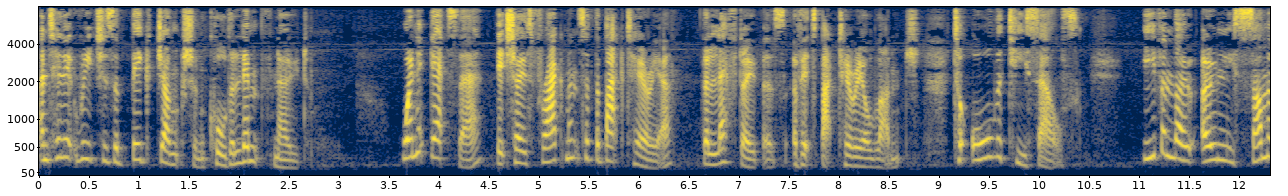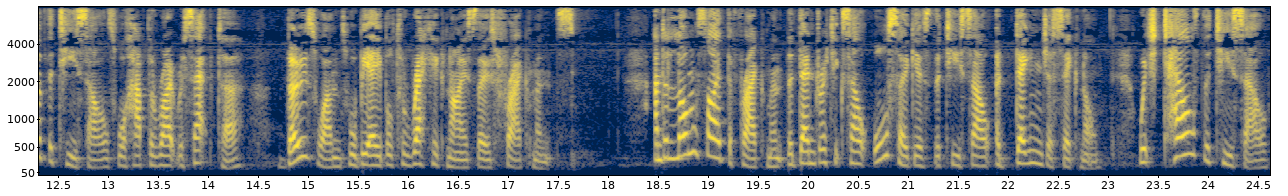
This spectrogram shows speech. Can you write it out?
until it reaches a big junction called a lymph node. When it gets there, it shows fragments of the bacteria, the leftovers of its bacterial lunch, to all the T cells. Even though only some of the T cells will have the right receptor, those ones will be able to recognize those fragments. And alongside the fragment, the dendritic cell also gives the T cell a danger signal, which tells the T cell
